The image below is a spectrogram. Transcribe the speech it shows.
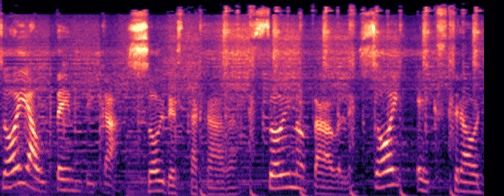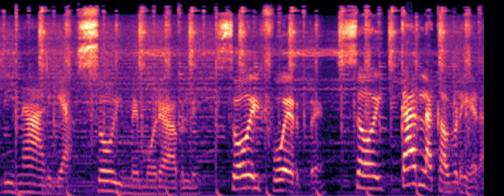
Soy auténtica. Soy destacada. Soy notable. Soy extraordinaria. Soy memorable. Soy fuerte. Soy Carla Cabrera.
